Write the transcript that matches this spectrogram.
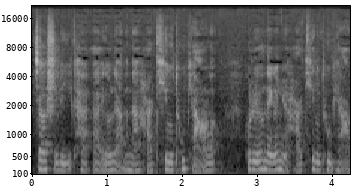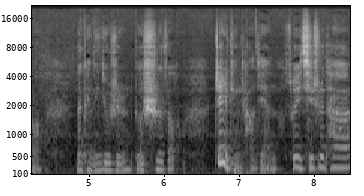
教室里一看，哎，有两个男孩剃了秃瓢了，或者有哪个女孩剃了秃瓢了，那肯定就是得虱子了，这个挺常见的。所以其实他，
